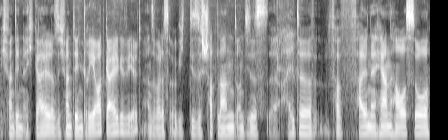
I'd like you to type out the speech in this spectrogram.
Ich fand den echt geil. Also ich fand den Drehort geil gewählt. Also weil das wirklich dieses Schottland und dieses äh, alte, verfallene Herrenhaus so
